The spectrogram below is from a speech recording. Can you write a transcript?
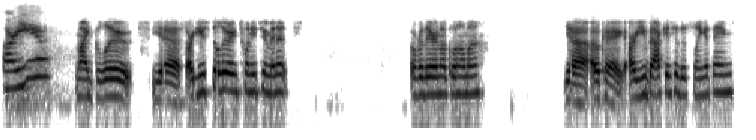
Are you? My glutes, yes. Are you still doing 22 minutes over there in Oklahoma? Yeah, okay. Are you back into the swing of things?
